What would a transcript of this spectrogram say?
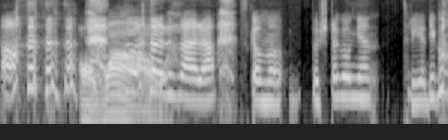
ja, Ja, Då är det wow. så här, ska man första gången, tredje gången?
